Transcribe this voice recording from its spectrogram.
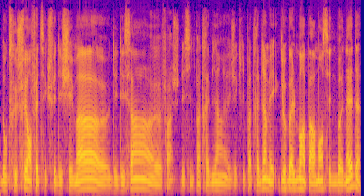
donc ce que je fais en fait, c'est que je fais des schémas, euh, des dessins. Euh, enfin, je dessine pas très bien et j'écris pas très bien, mais globalement, apparemment, c'est une bonne aide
